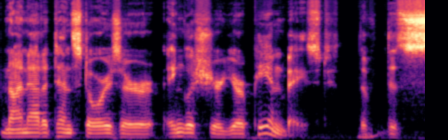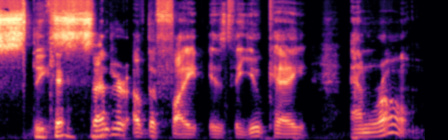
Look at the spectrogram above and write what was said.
nine out of 10 stories are English or European based. The, the, the UK. center of the fight is the UK and Rome.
